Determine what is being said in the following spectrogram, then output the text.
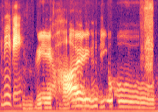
Maybe. Behind you.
